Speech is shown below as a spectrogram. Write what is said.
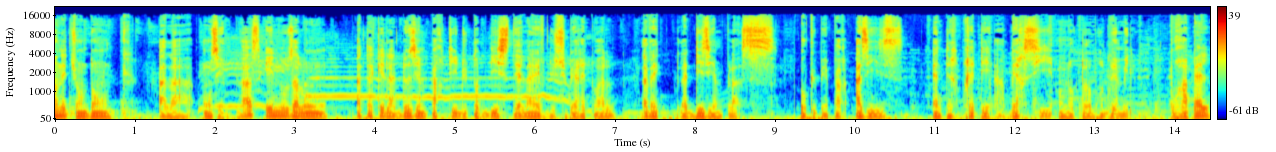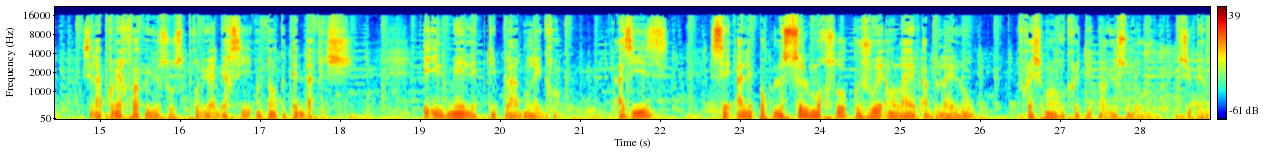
Nous en étions donc à la 11e place et nous allons attaquer la deuxième partie du top 10 des lives du Super Étoile avec la dixième place, occupée par Aziz, interprété à Bercy en octobre 2000. Pour rappel, c'est la première fois que Youssou se produit à Bercy en tant que tête d'affiche. Et il met les petits plats dans les grands. Aziz, c'est à l'époque le seul morceau que jouait en live Abdoulaye Lo, fraîchement recruté par Youssou. Super.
